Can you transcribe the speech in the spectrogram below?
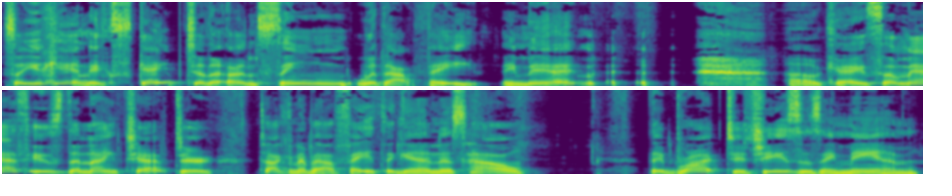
So you can't escape to the unseen without faith. Amen. okay. So Matthew's the ninth chapter talking about faith again is how they brought to Jesus a man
